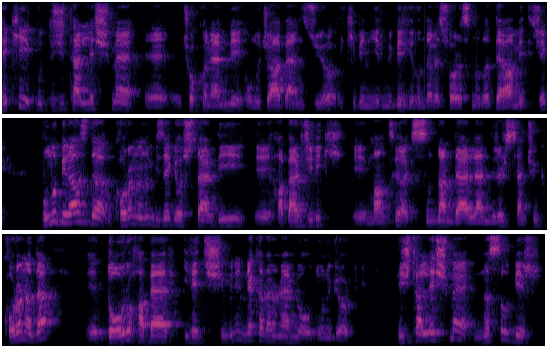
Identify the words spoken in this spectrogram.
Peki bu dijitalleşme e, çok önemli olacağı benziyor 2021 yılında ve sonrasında da devam edecek. Bunu biraz da koronanın bize gösterdiği e, habercilik e, mantığı açısından değerlendirirsen. Çünkü koronada e, doğru haber iletişiminin ne kadar önemli olduğunu gördük. Dijitalleşme nasıl bir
